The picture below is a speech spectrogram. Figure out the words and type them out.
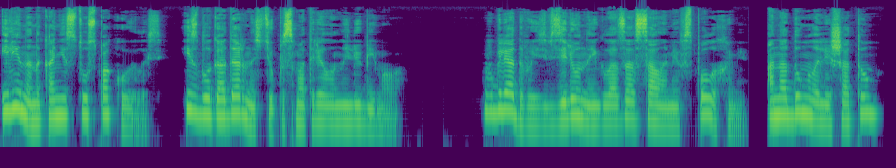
Илина наконец-то успокоилась и с благодарностью посмотрела на любимого. Вглядываясь в зеленые глаза с алыми всполохами, она думала лишь о том,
